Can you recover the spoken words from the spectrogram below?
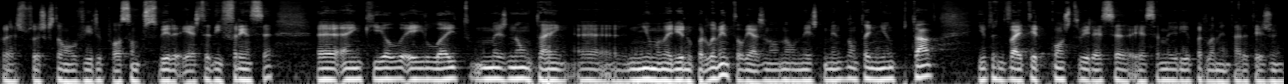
para, as pessoas que estão a ouvir possam perceber esta diferença em que ele é eleito, mas não tem nenhuma maioria no Parlamento. Aliás, não, não, neste momento não tem nenhum deputado e, portanto, vai ter que construir essa, essa maioria parlamentar até junho.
